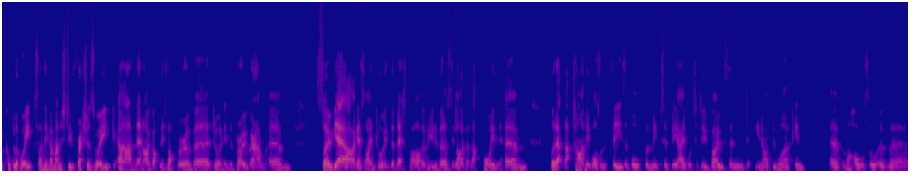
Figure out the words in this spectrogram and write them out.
a couple of weeks. I think I managed to do Freshers Week, and then I got this offer of uh, joining the program. Um, so yeah, I guess I enjoyed the best part of university life at that point. Um, but at that time, it wasn't feasible for me to be able to do both. And you know, I'd been working uh, for my whole sort of uh,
